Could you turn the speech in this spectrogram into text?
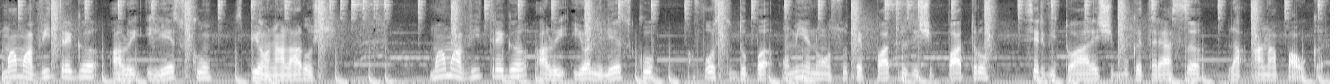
Mama vitregă a lui Iliescu spiona la ruși. Mama vitregă a lui Ion Iliescu a fost după 1944 servitoare și bucătăreasă la Ana Paucăr.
